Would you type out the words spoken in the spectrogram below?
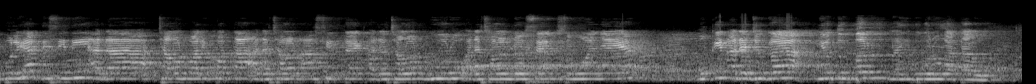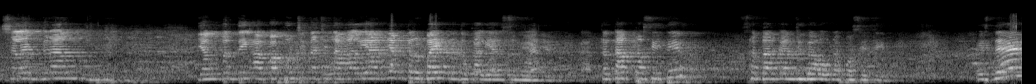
Ibu lihat di sini ada calon wali kota, ada calon arsitek, ada calon guru, ada calon dosen semuanya ya. Mungkin ada juga youtuber, nah ibu guru nggak tahu. Selebgram. Yang penting apa pun cita-cita kalian, yang terbaik untuk kalian semuanya. Tetap positif, sebarkan juga aura positif. SDM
